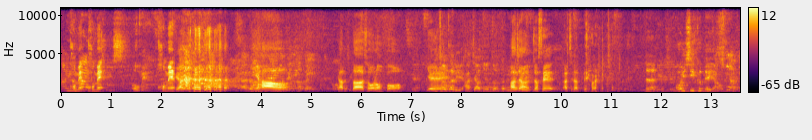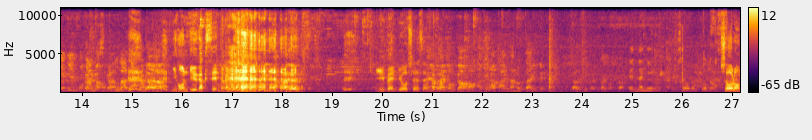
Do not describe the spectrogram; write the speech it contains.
ー。あ米やばい。米。米。你好やった小籠包。あじゃあ女性あちらって言われ美味しくて安い。わかりますか。日本留学生って書いてある日本留学生とか，え何小籠包が小籠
